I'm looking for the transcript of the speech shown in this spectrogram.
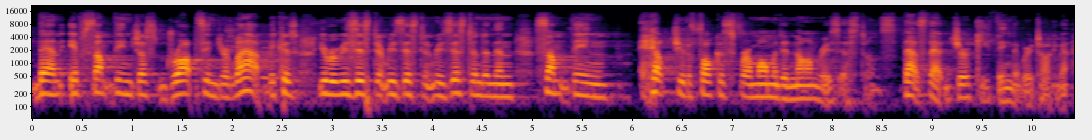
than if something just drops in your lap because you were resistant resistant resistant and then something helped you to focus for a moment in non-resistance. That's that jerky thing that we're talking about.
